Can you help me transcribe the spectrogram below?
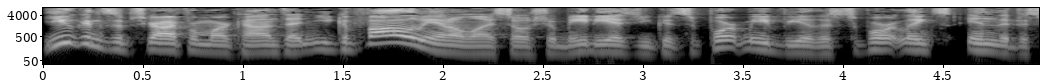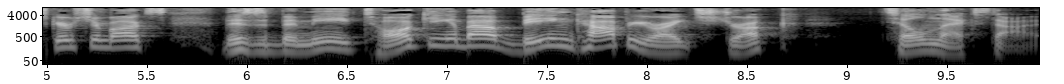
You can subscribe for more content. You can follow me on all my social medias. You can support me via the support links in the description box. This has been me talking about being copyright struck. Till next time.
